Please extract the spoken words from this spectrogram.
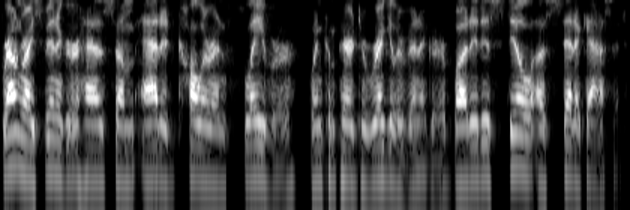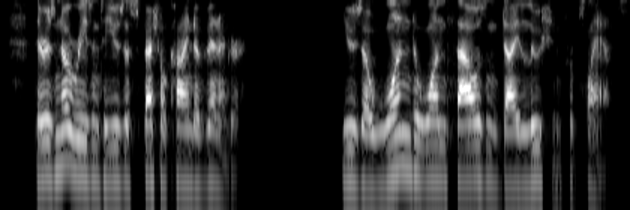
Brown rice vinegar has some added color and flavor when compared to regular vinegar, but it is still acetic acid. There is no reason to use a special kind of vinegar. Use a 1 to 1000 dilution for plants.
